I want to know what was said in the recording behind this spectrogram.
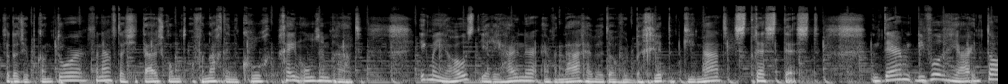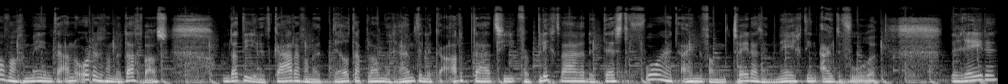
Zodat je op kantoor, vanavond als je thuis komt of vannacht in de kroeg geen onzin praat. Ik ben je host Jerry Huinder en vandaag hebben we het over het begrip klimaatstresstest. Een term die vorig jaar in tal van gemeenten aan de orde van de dag was. Omdat die in het kader van het Deltaplan de ruimtelijke adaptatie verplicht waren de test voor het einde van 2019 uit te voeren. De reden,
